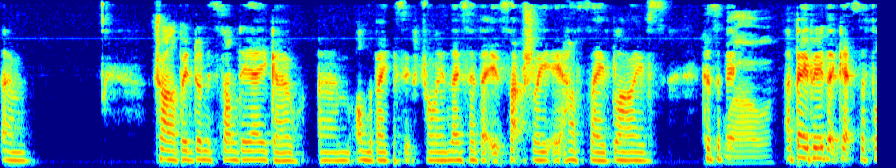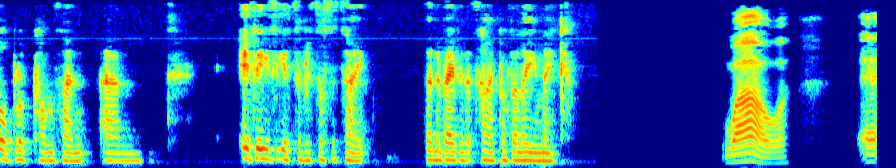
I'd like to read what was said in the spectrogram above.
um, trial being done in San Diego um, on the basics trolley, and they said that it's actually it has saved lives because a, Wow. a baby that gets the full blood content um, is easier to resuscitate than a baby that's hypovolemic. Wow. Uh,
